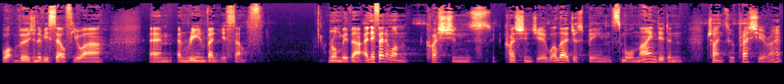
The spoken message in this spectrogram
what version of yourself you are, um, and reinvent yourself. Run with that. And if anyone questions, questions you, well, they're just being small minded and trying to oppress you, right?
